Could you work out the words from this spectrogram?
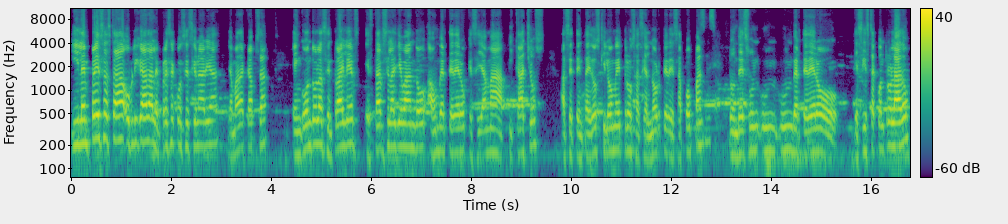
y la empresa está obligada, la empresa concesionaria llamada CAPSA, en góndolas, en trailers, estársela llevando a un vertedero que se llama Picachos, a 72 kilómetros hacia el norte de Zapopan, donde es un, un- un vertedero que sí está controlado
